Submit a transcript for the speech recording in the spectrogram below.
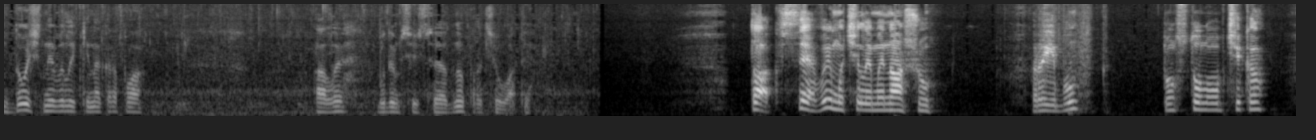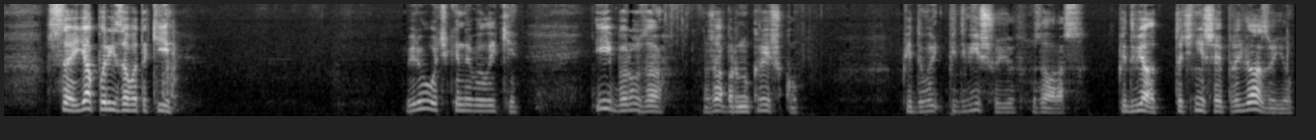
Дощ невеликий накрапав. Але будемо все одно працювати. Так, все, вимочили ми нашу рибу толстолобчика. Все, я порізав такі вірьовочки невеликі. І беру за жаберну кришку, підвішую зараз. Підв'я... Точніше прив'язую.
